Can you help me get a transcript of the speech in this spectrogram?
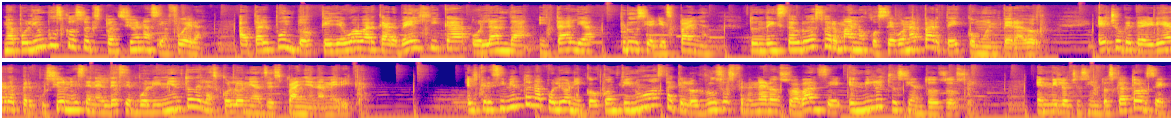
Napoleón buscó su expansión hacia afuera, a tal punto que llegó a abarcar Bélgica, Holanda, Italia, Prusia y España, donde instauró a su hermano José Bonaparte como emperador, hecho que traería repercusiones en el desenvolvimiento de las colonias de España en América. El crecimiento napoleónico continuó hasta que los rusos frenaron su avance en 1812. En 1814,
